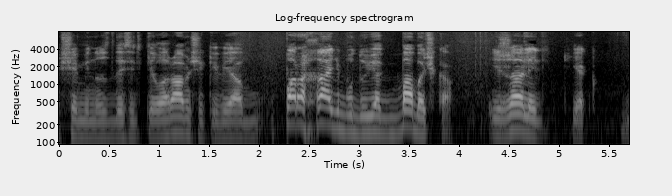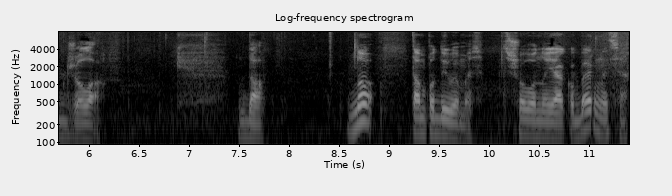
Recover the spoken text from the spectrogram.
Ще мінус 10 кілограмчиків. Я парахать буду як бабочка і жаліть як бджола. Да. Ну, там подивимось, що воно як обернеться.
